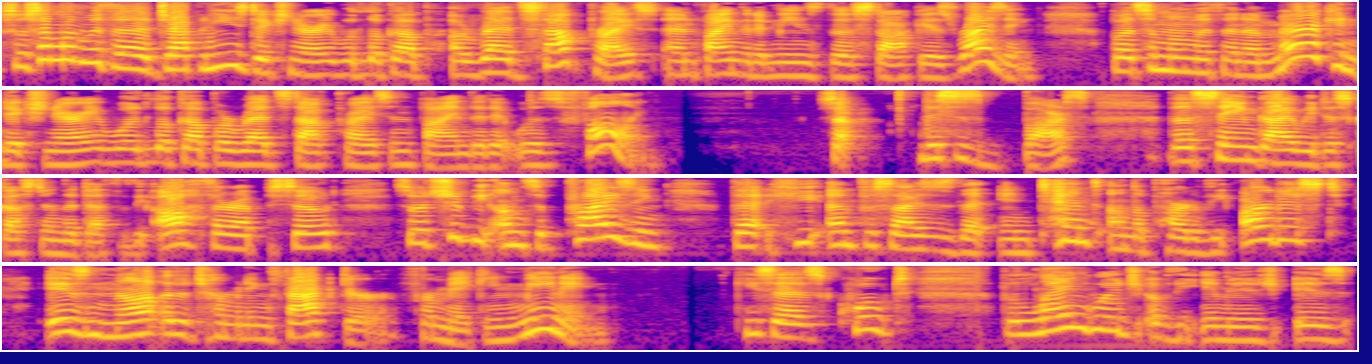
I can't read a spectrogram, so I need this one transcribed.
So someone with a Japanese dictionary would look up a red stock price and find that it means the stock is rising. But someone with an American dictionary would look up a red stock price and find that it was falling. So This is Barthes, the same guy we discussed in the Death of the Author episode, so it should be unsurprising that he emphasizes that intent on the part of the artist is not a determining factor for making meaning. He says, quote, the language of the image is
